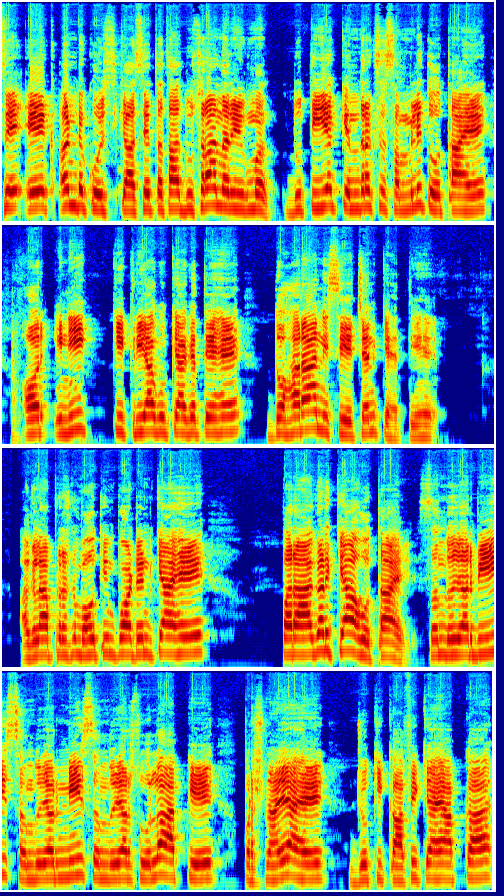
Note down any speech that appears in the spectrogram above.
से एक अंड कोशिका से तथा दूसरा नर युग्म द्वितीय केंद्रक से सम्मिलित होता है और इन्हीं की क्रिया को क्या कहते हैं? दोहरा निषेचन कहते हैं। अगला प्रश्न बहुत इंपॉर्टेंट क्या है? परागण क्या होता है? सन 2020 सन 2019 सन 2016 आपके प्रश्न आया है, जो कि काफ़ी क्या है आपका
